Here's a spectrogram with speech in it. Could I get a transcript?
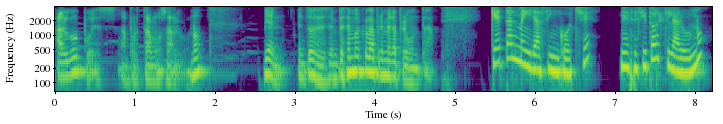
algo, pues aportamos algo, ¿no? Bien, entonces empecemos con la primera pregunta. ¿Qué tal me irá sin coche? ¿Necesito alquilar uno?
